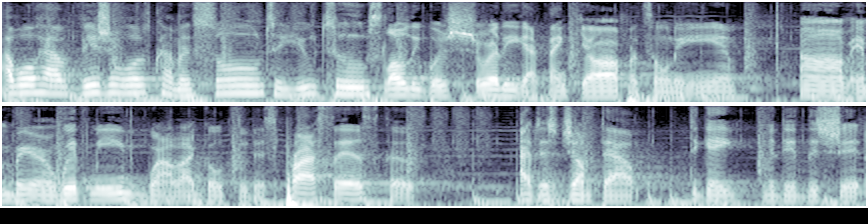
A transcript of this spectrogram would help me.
I will have visuals coming soon to YouTube, slowly but surely. I thank y'all for tuning in um, and bearing with me while I go through this process because I just jumped out the gate and did this shit.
